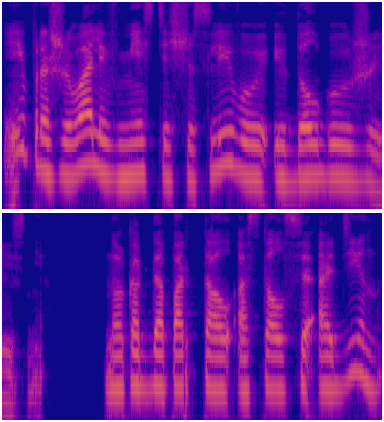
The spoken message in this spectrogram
и проживали вместе счастливую и долгую жизнь. Но когда портал остался один,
